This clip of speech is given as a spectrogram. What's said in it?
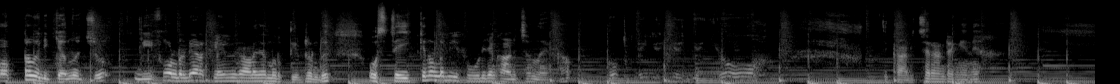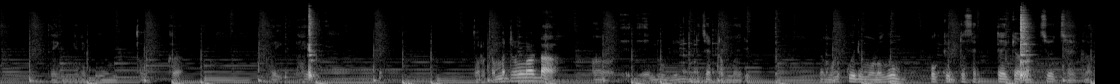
മുട്ട വലിക്കാമെന്ന് വെച്ചു. ബീഫ് ഓൾറെഡി അടുക്കളയിൽ ഒരാളെ ഞാൻ നിർത്തിയിട്ടുണ്ട്. ഓ സ്റ്റേക്കിനുള്ള ബീഫ് കൂടി ഞാൻ കാണിച്ചു തന്നേക്കാം. കാണിച്ചു എങ്ങനെയാ? എങ്ങനെ പോയി. തുറക്കാൻ പറ്റണല്ലോ കേട്ടോ ആ എന്റെ ഉള്ളിലുണ്ട് ചേട്ടന്മാർ നമ്മൾ കുരുമുളകും ഒക്കെ ഇട്ട് സെറ്റാക്കി അടച്ച് വെച്ചേക്കാം.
